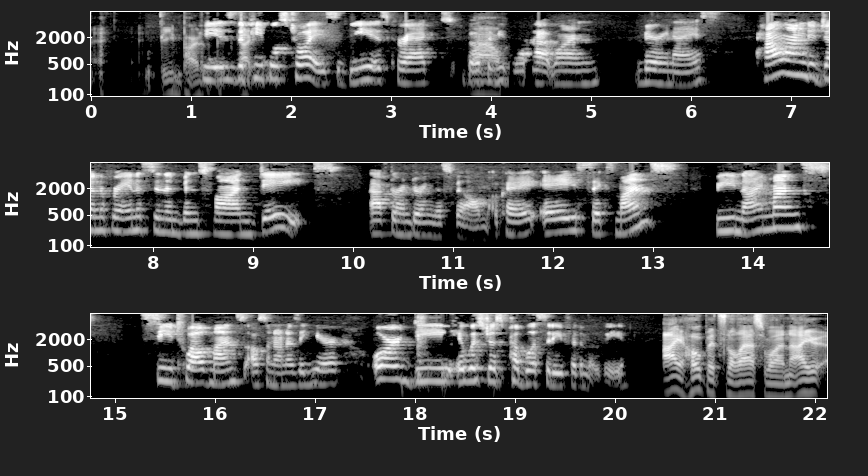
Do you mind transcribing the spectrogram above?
Being part of B is the I- People's Choice. B is correct. Both Wow. of you got that one. Very nice. How long did Jennifer Aniston and Vince Vaughn date after and during this film? Okay. A, six months. B, nine months. C, 12 months, also known as a year. Or D, it was just publicity for the movie. I hope it's the last one. I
